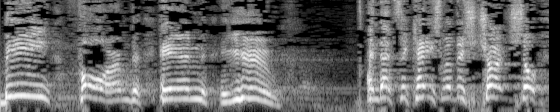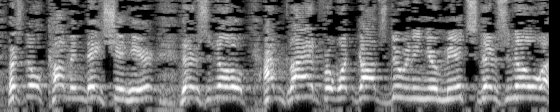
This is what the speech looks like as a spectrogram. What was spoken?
be formed in you. And that's the case with this church. So there's no commendation here. There's no, I'm glad for what God's doing in your midst. There's no, uh,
